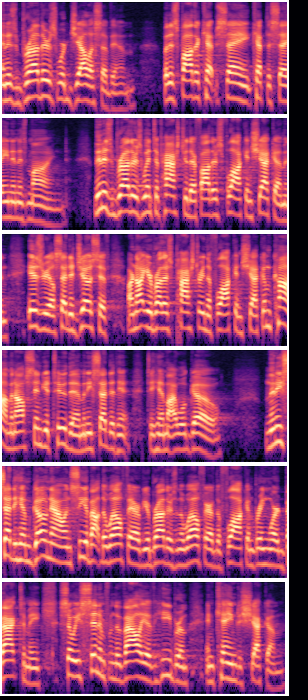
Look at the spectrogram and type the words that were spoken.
and his brothers were jealous of him. But his father kept saying, kept the saying in his mind. Then his brothers went to pasture their father's flock in Shechem. And Israel said to Joseph, Are not your brothers pasturing the flock in Shechem? Come, and I'll send you to them. And he said to him, I will go. And then he said to him, Go now and see about the welfare of your brothers and the welfare of the flock, and bring word back to me. So he sent him from the valley of Hebron and came to Shechem.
